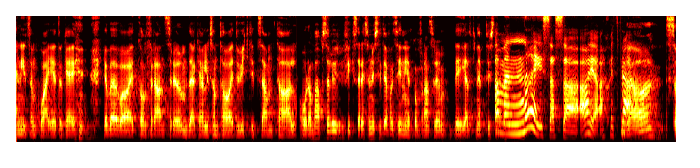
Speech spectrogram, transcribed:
I need some quiet, okej? Jag behöver ha ett konferensrum där jag kan liksom ta ett viktigt samtal. Och de bara absolut, vi fixar det. Så nu sitter jag faktiskt inne i ett konferensrum. Det är helt knäpptyst där. Ja men nice alltså. Ah, ja, skitbra. Ja, så,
